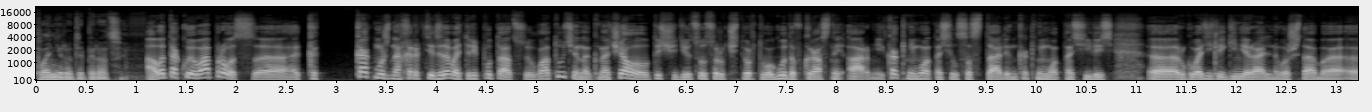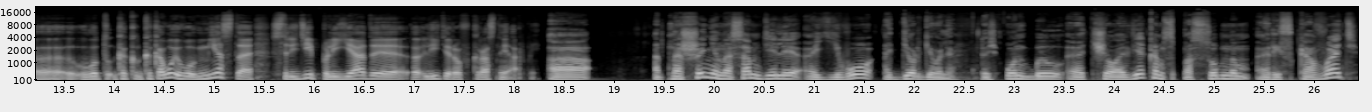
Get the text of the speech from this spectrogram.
планирует операции. А вот такой вопрос. Как, как можно охарактеризовать репутацию Ватутина к началу 1944 года в Красной армии? Как к нему относился Сталин? Как к нему относились э, руководители генерального штаба? Э, вот как, каково его место среди плеяды э, лидеров Красной армии? А отношения, на самом деле, его отдергивали. То есть он был э, человеком, способным рисковать,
